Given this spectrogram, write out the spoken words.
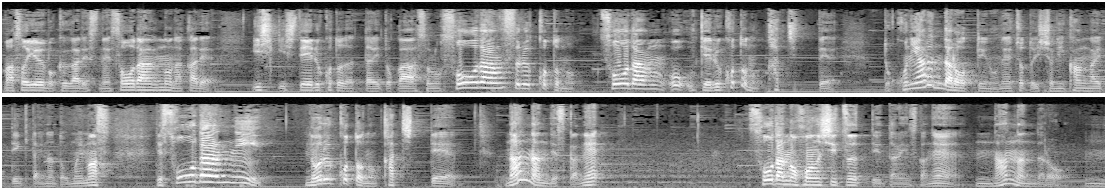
まあそういう僕がですね、相談の中で意識していることだったりとか、その相談することの、相談を受けることの価値って、どこにあるんだろうっていうのをね、ちょっと一緒に考えていきたいなと思います。で、相談に乗ることの価値って何なんですかね？相談の本質って言ったらいいんですかね、何なんだろう、うん。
